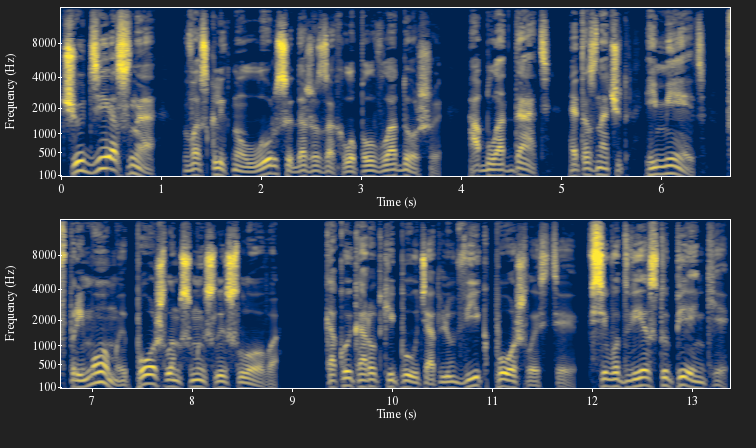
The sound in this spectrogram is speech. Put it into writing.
«Чудесно!» — воскликнул Лурс и даже захлопал в ладоши. «Обладать — это значит иметь, в прямом и пошлом смысле слова. Какой короткий путь от любви к пошлости. Всего две ступеньки».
